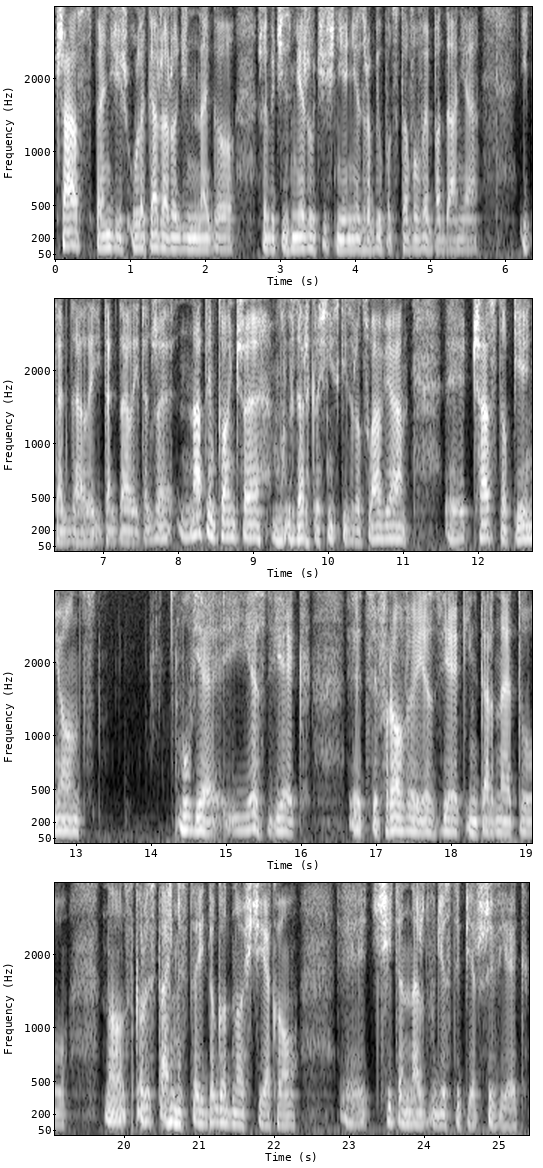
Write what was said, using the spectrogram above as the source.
czas spędzisz u lekarza rodzinnego, żeby Ci zmierzył ciśnienie, zrobił podstawowe badania i tak dalej, i tak dalej. Także na tym kończę. Mówił Darek Kraśnicki z Wrocławia. Y, czas to pieniądz. Mówię, jest wiek y, cyfrowy, jest wiek internetu. No, skorzystajmy z tej dogodności, jaką y, Ci ten nasz XXI wiek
